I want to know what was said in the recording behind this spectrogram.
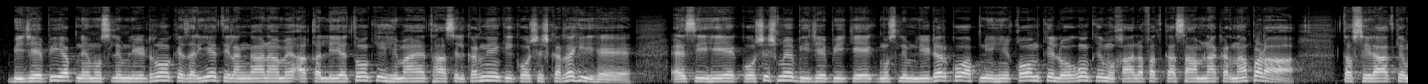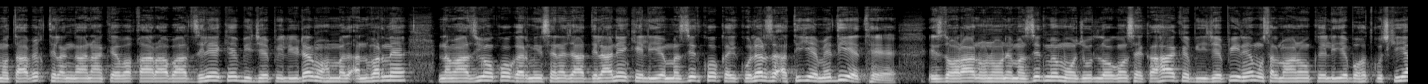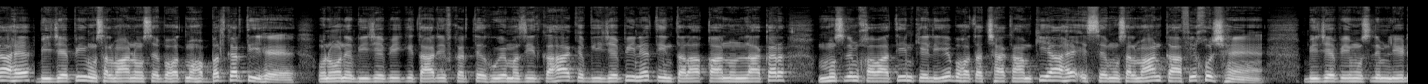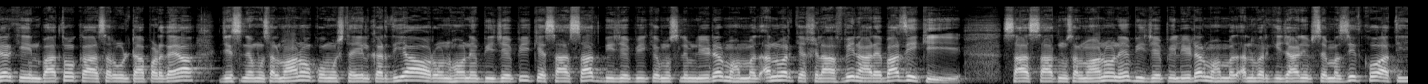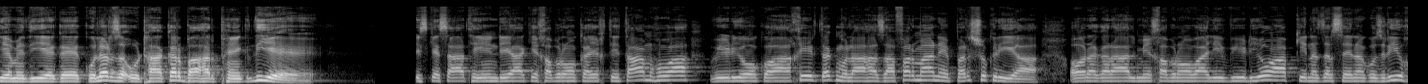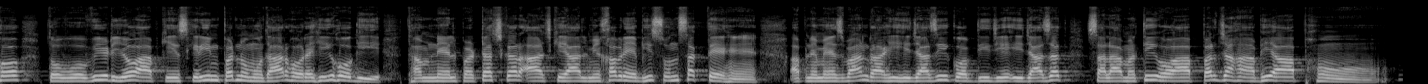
बीजेपी अपने मुस्लिम लीडरों के ज़रिए तेलंगाना में अकलीतों की हिमायत हासिल करने की कोशिश कर रही है। ऐसी ही एक कोशिश में बीजेपी के एक मुस्लिम लीडर को अपनी ही कौम के लोगों की मुखालफत का सामना करना पड़ा। तफसीत के मुताबिक तेलंगाना के वकाराबाद ज़िले के बीजेपी लीडर मोहम्मद अनवर ने नमाजियों को गर्मी से नजात दिलाने के लिए मस्जिद को कई कूलर्स अतीये में दिए थे। इस दौरान उन्होंने मस्जिद में मौजूद लोगों से कहा कि बीजेपी ने मुसलमानों के लिए बहुत कुछ किया है। बीजेपी मुसलमानों से बहुत बहुत मोहब्बत करती है। उन्होंने बीजेपी की तारीफ़ करते हुए मजीद कहा कि बीजेपी ने तीन तलाक कानून लाकर मुस्लिम खवतिन के लिए बहुत अच्छा काम किया है। इससे मुसलमान काफ़ी खुश हैं। बीजेपी मुस्लिम लीडर की इन बातों का असर उल्टा पड़ गया, जिसने मुसलमानों को मुश्तिल कर दिया और उन्होंने बीजेपी के साथ साथ बीजेपी के मुस्लिम लीडर मोहम्मद अनवर के खिलाफ भी नारेबाजी की। साथ साथ मुसलमानों ने बीजेपी लीडर मोहम्मद अनवर की जानब से मस्जिद को अतीये में दिए गए कूलर्स उठाकर बाहर फेंक दिए। इसके साथ ही इंडिया की खबरों का अख्ताम हुआ। वीडियो को आखिर तक मुलाहजा फरमाने पर शुक्रिया। और अगर आलमी ख़बरों वाली वीडियो आपकी नज़र से न गुजरी हो तो वो वीडियो आपकी स्क्रीन पर नमदार हो रही होगी। थंबनेल पर टच कर आज की आलमी ख़बरें भी सुन सकते हैं। अपने मेज़बान राही हिजाजी को अब दीजिए इजाज़त। सलामती हो आप पर जहाँ भी आप हों।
